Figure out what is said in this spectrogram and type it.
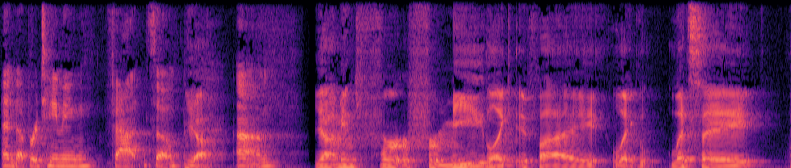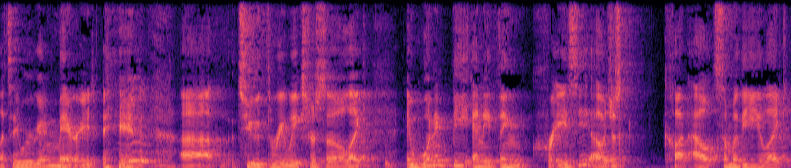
end up retaining fat. So Yeah. Um, yeah, I mean, for for me, like if I like, let's say, let's say we were getting married in uh, two, three weeks or so, like it wouldn't be anything crazy. I would just cut out some of the like.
